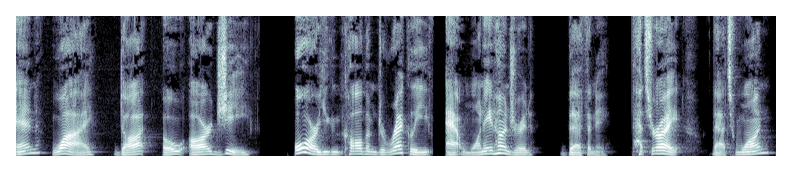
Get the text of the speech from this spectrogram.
N Y dot O R G. Or you can call them directly at 1 800 Bethany. That's right. That's 1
